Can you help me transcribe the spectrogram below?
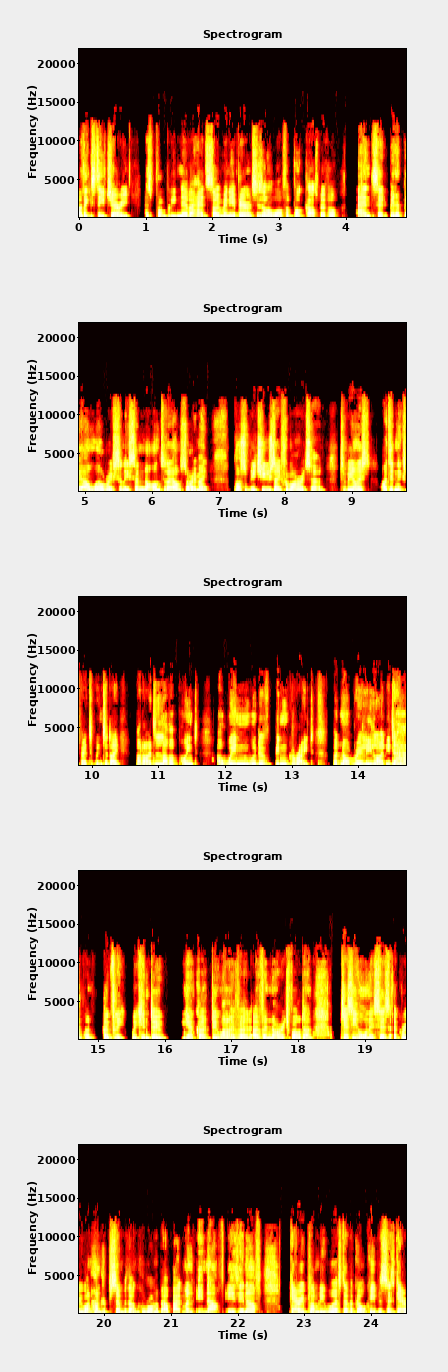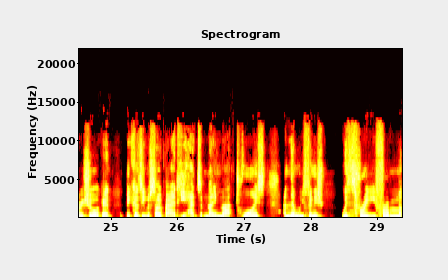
I think Steve Cherry has probably never had so many appearances on a Watford podcast before and said, been a bit unwell recently, so not on today. Oh, sorry, mate. Possibly Tuesday for my return. To be honest, I didn't expect to win today, but I'd love a point. A win would have been great, but not really likely to happen. Hopefully, we can do you know, kind of do one over over Norwich. Well done. Jesse Hornet says, agree 100% with Uncle Ron about Bachmann. Enough is enough. Gary Plumley, worst ever goalkeeper, says Gary Short again because he was so bad he had to name that twice. And then we finish with three from uh,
